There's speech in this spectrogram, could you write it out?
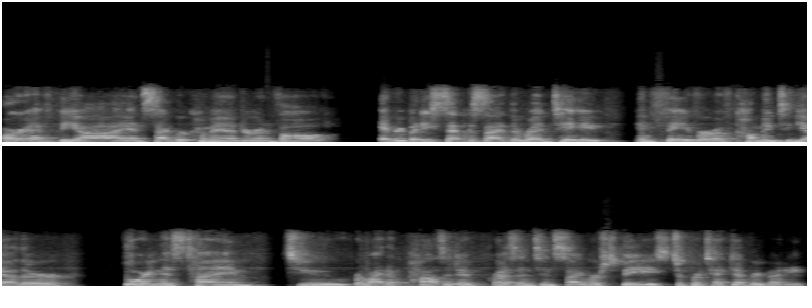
our FBI and Cyber Commander involved. Everybody set aside the red tape in favor of coming together during this time to provide a positive presence in cyberspace to protect everybody.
